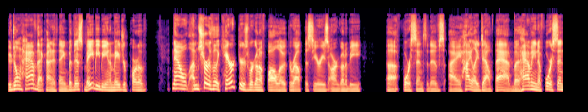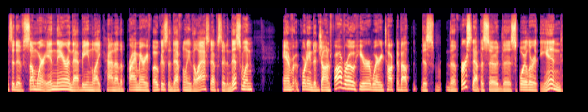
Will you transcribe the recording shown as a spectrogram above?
who don't have that kind of thing. But this baby being a major part of now, I'm sure the characters we're going to follow throughout the series aren't going to be uh, force sensitives. I highly doubt that. But having a force sensitive somewhere in there and that being like kind of the primary focus of definitely the last episode and this one. And according to Jon Favreau here, where he talked about this, the first episode, the spoiler at the end,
